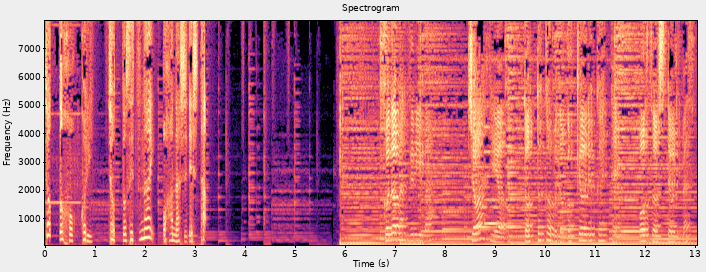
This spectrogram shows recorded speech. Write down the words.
ちょっとほっこり、ちょっと切ないお話でした。この番組は、ちょあへよ .com のご協力へて放送しております。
